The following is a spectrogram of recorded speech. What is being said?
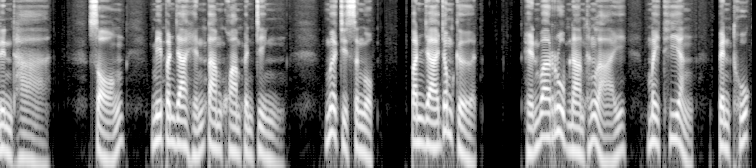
นินทา 2. มีปัญญาเห็นตามความเป็นจริง เมื่อจิตสงบ ปัญญาย่อมเกิด เห็นว่ารูปนามทั้งหลาย ไม่เที่ยง เป็นทุกข์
